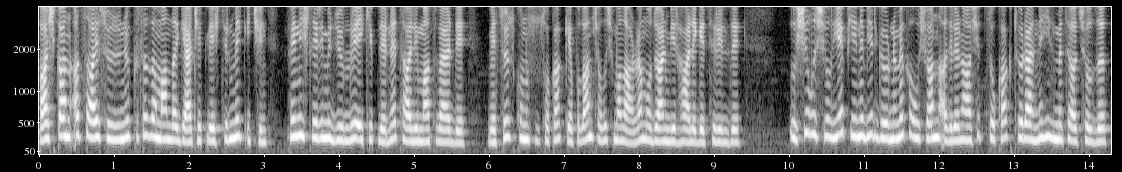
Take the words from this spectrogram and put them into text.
Başkan Atay sözünü kısa zamanda gerçekleştirmek için Fen İşleri Müdürlüğü ekiplerine talimat verdi ve söz konusu sokak yapılan çalışmalarla modern bir hale getirildi. Işıl ışıl yepyeni bir görünüme kavuşan Adile Naşit Sokak törenle hizmete açıldı.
